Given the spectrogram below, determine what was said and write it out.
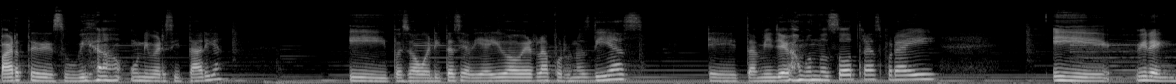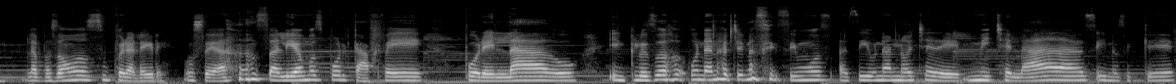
parte de su vida universitaria y pues su abuelita se había ido a verla por unos días. Eh, también llegamos nosotras por ahí y miren, la pasamos súper alegre. O sea, salíamos por café, por helado, incluso una noche nos hicimos así una noche de micheladas y no sé qué.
